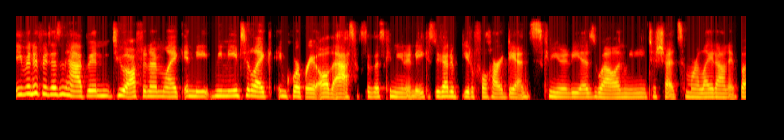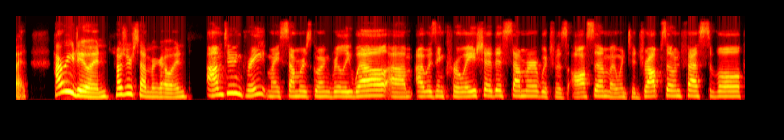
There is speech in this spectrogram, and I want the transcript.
even if it doesn't happen too often, I'm like, and we need to like incorporate all the aspects of this community because we got a beautiful hard dance community as well. And we need to shed some more light on it. But how are you doing? How's your summer going? I'm doing great. My summer's going really well. Um, I was in Croatia this summer, which was awesome. I went to Drop Zone Festival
